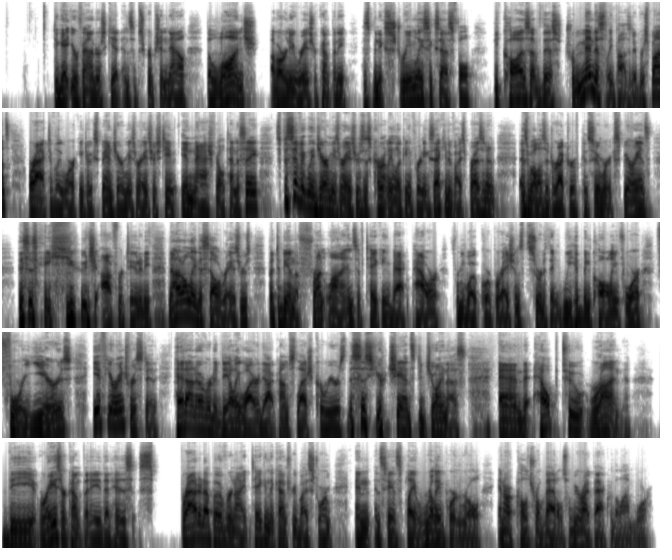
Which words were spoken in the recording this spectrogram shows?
to get your founder's kit and subscription now. The launch of our new razor company has been extremely successful. Because of this tremendously positive response, we're actively working to expand Jeremy's Razors team in Nashville, Tennessee. Specifically, Jeremy's Razors is currently looking for an executive vice president as well as a director of consumer experience. This is a huge opportunity, not only to sell razors, but to be on the front lines of taking back power from woke corporations, the sort of thing we have been calling for for years. If you're interested, head on over to dailywire.com slash careers. This is your chance to join us and help to run the razor company that has sprouted up overnight, taken the country by storm, and, and stands to play a really important role in our cultural battles. We'll be right back with a lot more.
